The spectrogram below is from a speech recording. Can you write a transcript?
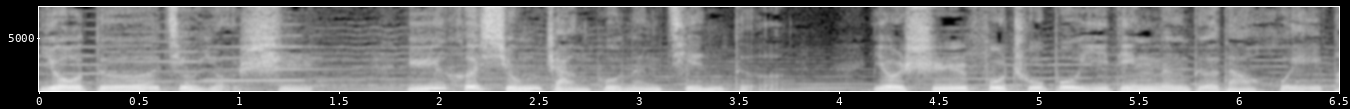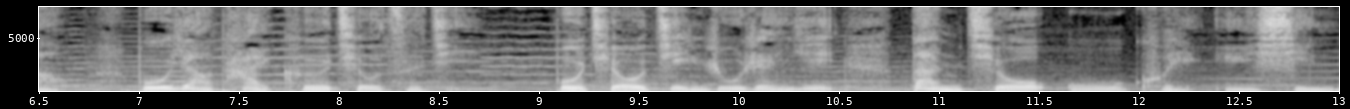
有得就有失，鱼和熊掌不能兼得。有时付出不一定能得到回报，不要太苛求自己，不求尽如人意，但求无愧于心。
